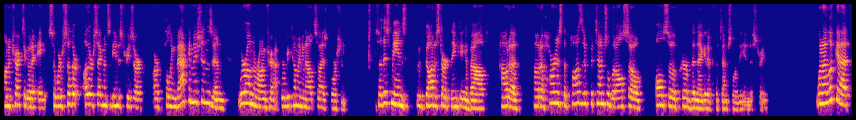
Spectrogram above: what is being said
on a track to go to eight. So where other, other segments of the industries are, are pulling back emissions and we're on the wrong track. We're becoming an outsized portion. So this means we've got to start thinking about how to, how to harness the positive potential, but also, also curb the negative potential of the industry. When I look at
